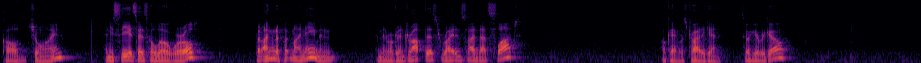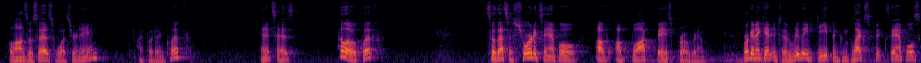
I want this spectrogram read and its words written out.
called join. And you see it says hello world, but I'm going to put my name in and then we're going to drop this right inside that slot. Okay, let's try it again. So here we go. Alonzo says, what's your name? I put in Cliff, and it says, hello, Cliff. So that's a short example of a block-based program. We're going to get into really deep and complex examples.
